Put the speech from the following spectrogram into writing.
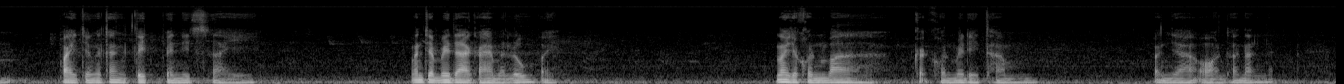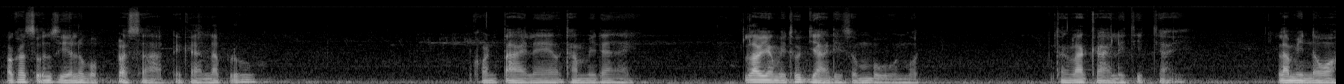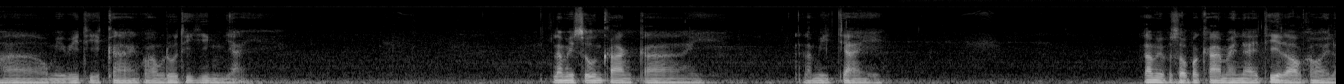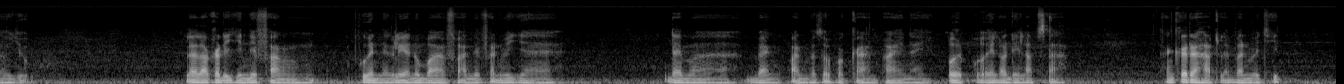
ำไปจนกระทั่งติดเป็นนิสัย มันจะไม่ได้ก็ให้มันรู้ไป นอกจากคนบ้ากับคนไม่ได้ทำปัญญาอ่อนเท่านั้นแหละเราก็สูญเสียระบบประสาทในการรับรู้ คนตายแล้วทำไม่ได้ เรายังมีทุกอย่างที่สมบูรณ์หมด ทั้งร่างกายและจิตใจ เรามีโน้ตฮาวมีวิธีการความรู้ที่ยิ่งใหญ่ เรามีศูนย์กลางกาย เรามีใจ เรามีประสบการณ์ภายในที่รอคอยเราอยู่ แล้วเราก็ได้ยินได้ฟังเพื่อนนักเรียนอนุบาลฝันในฝันวิทยา ได้มาแบ่งปันประสบการณ์ภายใน เปิดเผยเราได้รับทราบ ทั้งกระหัสและบรรพชิต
